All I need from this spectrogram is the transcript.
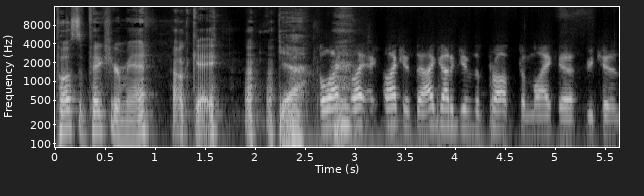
post a picture, man. Okay. Yeah. Well, like, like, like I said, I got to give the props to Micah because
